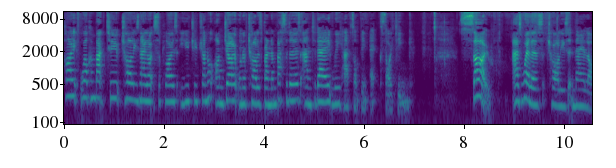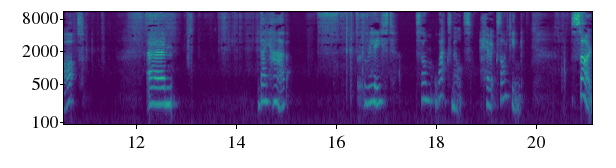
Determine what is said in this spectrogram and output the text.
Hi, welcome back to Charlie's Nail Art Supplies YouTube channel. I'm Jo, one of Charlie's brand ambassadors, and today we have something exciting. So, as well as Charlie's Nail Art, um, they have released some wax melts. How exciting. So,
